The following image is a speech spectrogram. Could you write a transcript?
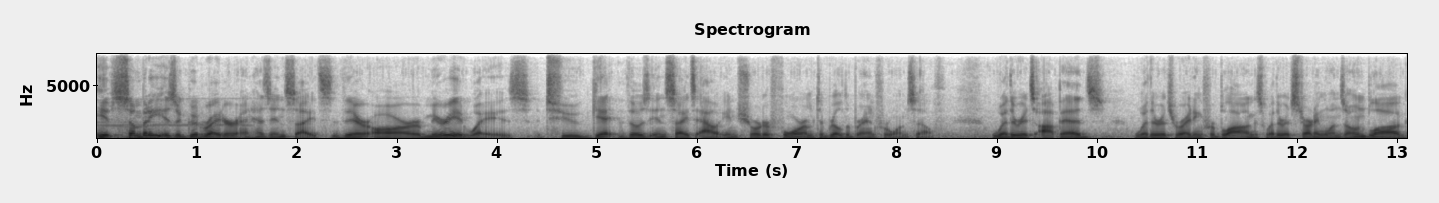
If somebody is a good writer and has insights, there are myriad ways to get those insights out in shorter form to build a brand for oneself. Whether it's op-eds, whether it's writing for blogs, whether it's starting one's own blog,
